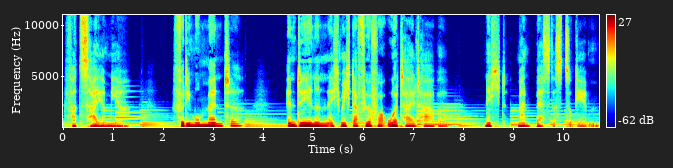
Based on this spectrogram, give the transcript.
verzeihe mir für die Momente, in denen ich mich dafür verurteilt habe, nicht mein Bestes zu geben.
